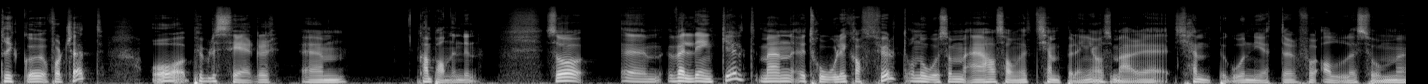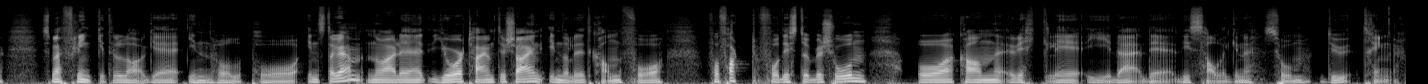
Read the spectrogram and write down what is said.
trykker 'fortsett' og publiserer eh, kampanjen din. Så Um, veldig enkelt, men utrolig kraftfullt, og noe som jeg har savnet kjempelenge, og som er uh, kjempegode nyheter for alle som, som, er flinke til å lage innhold på Instagram. Nå er det your time to shine. Innholdet ditt kan få, få fart, få distribusjon, og kan virkelig gi deg det, de salgene som du trenger.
